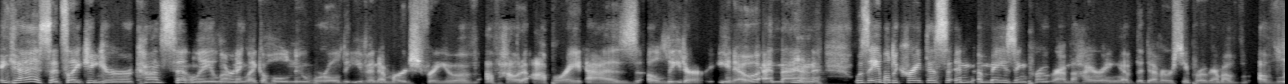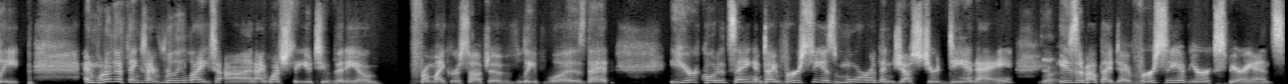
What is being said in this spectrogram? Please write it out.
Yes, it's like you're constantly learning like a whole new world even emerged for you of of how to operate as a leader, you know, and then yeah. was able to create this an amazing program, the hiring of the diversity program of of Leap. And one of the things I really liked on I watched the YouTube video from Microsoft of Leap was that you're quoted saying diversity is more than just your DNA. Yep. Is it about the diversity of your experience.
